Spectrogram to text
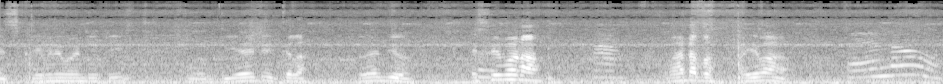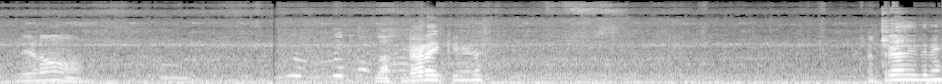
ഐസ്ക്രീമിന് വേണ്ടിയിട്ട് വെറുതെയായിട്ട് നിൽക്കലാ അതെയോ ഐസ്ക്രീം വേണോ? വേണ്ടപ്പാ അയ്യ വാങ്ങാം. വേണോ? എന്താടാ ഐസ്ക്രീം ഇത്. എത്രയാണ് ഇതിന്?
